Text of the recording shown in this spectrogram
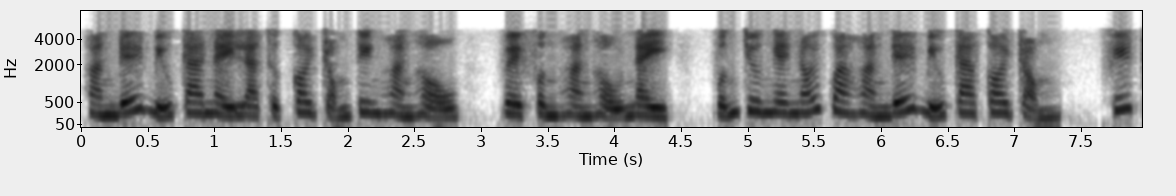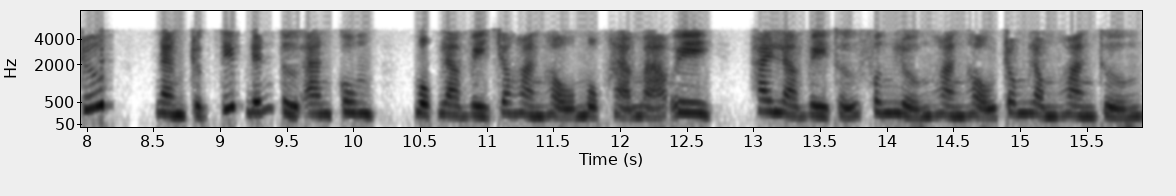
hoàng đế biểu ca này là thực coi trọng tiên hoàng hậu, về phần hoàng hậu này, vẫn chưa nghe nói qua hoàng đế biểu ca coi trọng, phía trước, nàng trực tiếp đến từ An Cung, một là vì cho hoàng hậu một hạ mã uy, hai là vì thử phân lượng hoàng hậu trong lòng hoàng thượng,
